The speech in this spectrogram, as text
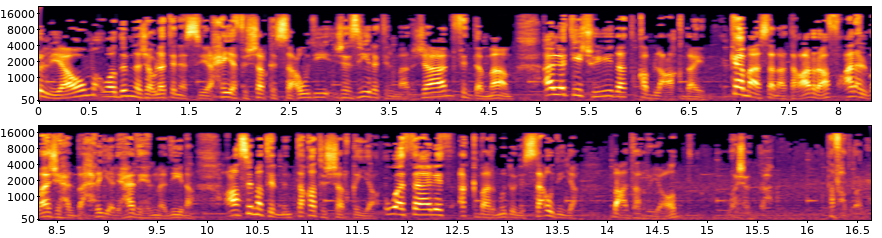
اليوم وضمن جولتنا السياحية في الشرق السعودي جزيرة المرجان في الدمام التي شيدت قبل عقدين. كما سنتعرف على الواجهة البحرية لهذه المدينة عاصمة المنطقة الشرقية وثالث أكبر مدن السعودية بعد الرياض وجدة. تفضلوا.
